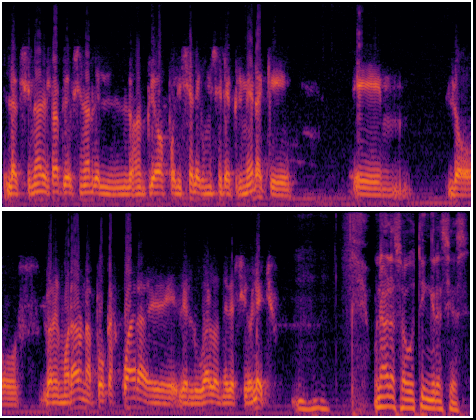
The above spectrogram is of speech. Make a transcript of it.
el accionar, el rápido accionar de los empleados policiales de comisaría primera que eh, los, los demoraron a pocas cuadras del lugar donde había sido el hecho. Un abrazo, Agustín, gracias.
